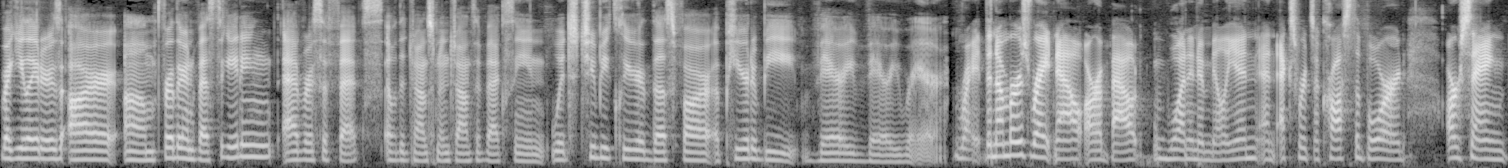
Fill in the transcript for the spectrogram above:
Regulators are um, further investigating adverse effects of the Johnson & Johnson vaccine, which, to be clear, thus far appear to be very, very rare. Right. The numbers right now are about one in a million, and experts across the board are saying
